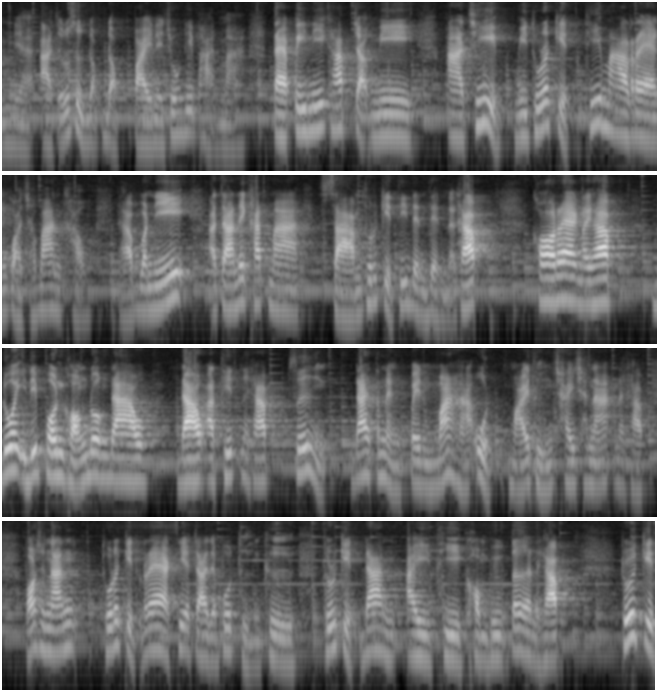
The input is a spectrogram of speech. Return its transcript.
ำเนี่ยอาจจะรู้สึกดอปๆไปในช่วงที่ผ่านมา แต่ปีนี้ครับจะมีอาชีพมีธุรกิจที่มาแรงกว่าชาวบ้านเขานะครับวันนี้อาจารย์ได้คัดมา 3 ธุรกิจที่เด่นๆนะครับ ข้อแรกนะครับ ด้วยอิทธิพลของดวงดาว ดาวอาทิตย์นะครับ ซึ่งได้ตำแหน่งเป็นมหาอุดหมายถึงชัยชนะนะครับ เพราะฉะนั้นธุรกิจแรกที่อาจารย์จะพูดถึงคือธุรกิจด้าน IT คอมพิวเตอร์นะครับ ธุรกิจ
